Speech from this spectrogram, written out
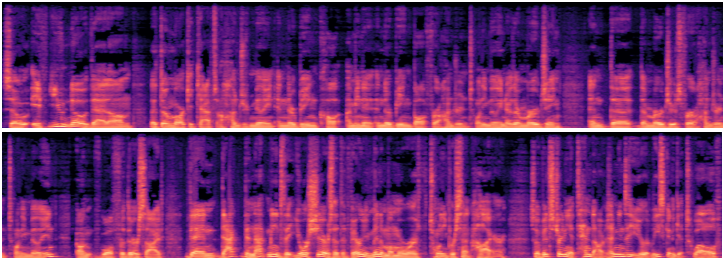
So if you know that, um, that their market cap's a hundred million and they're being caught, I mean, and they're being bought for 120 million or they're merging and the the mergers for 120 million on well for their side, then that then that means that your shares at the very minimum are worth 20% higher. So if it's trading at $10, that means that you're at least going to get 12.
